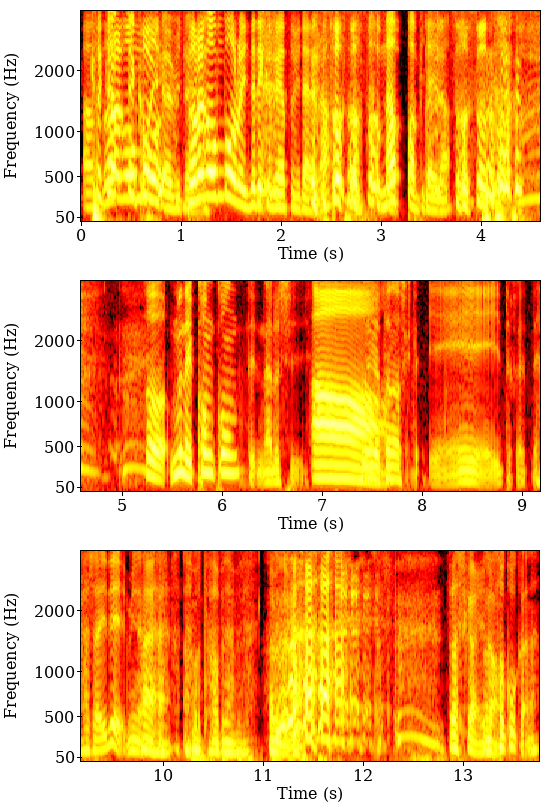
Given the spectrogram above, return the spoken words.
な。かかってこいやみたいな。ドラゴンボールに出てくるやつみたいな。な そうそうそうそう。ナッパみたいな。そうそうそう。そう胸コンコンってなるし。そああれが楽しくて「えーい」とか言ってはしゃいでみんな「はいはい。あ待って危ない危ない。危ない。確かにな。そこかな。うん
